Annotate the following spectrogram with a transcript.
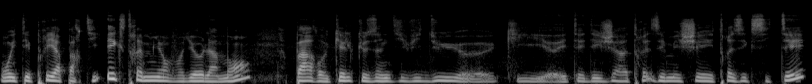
ont été pris à partie extrêmement violemment par euh, quelques individus qui étaient déjà très éméchés et très excités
